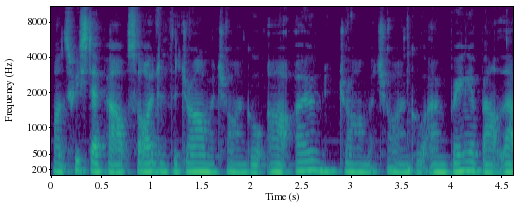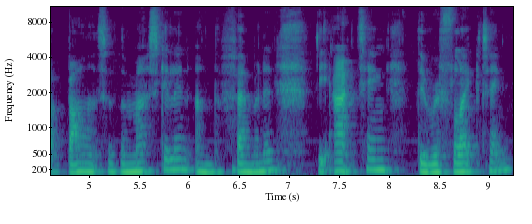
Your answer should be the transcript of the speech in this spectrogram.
Once we step outside of the drama triangle, our own drama triangle, and bring about that balance of the masculine and the feminine, the acting, the reflecting,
